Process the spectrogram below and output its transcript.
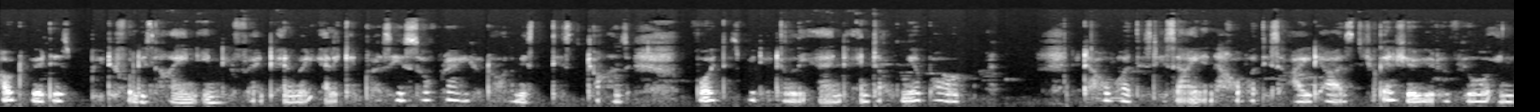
How to wear this beautiful design in different and very elegant dresses. So friends you don't miss this chance. Watch this video till the end and tell me about how about this design and how about these ideas? You can share your review in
